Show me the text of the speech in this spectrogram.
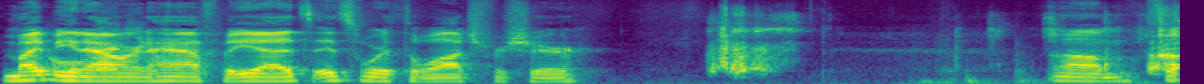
It might be an hour and a half, but yeah, it's it's worth the watch for sure. Um, so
